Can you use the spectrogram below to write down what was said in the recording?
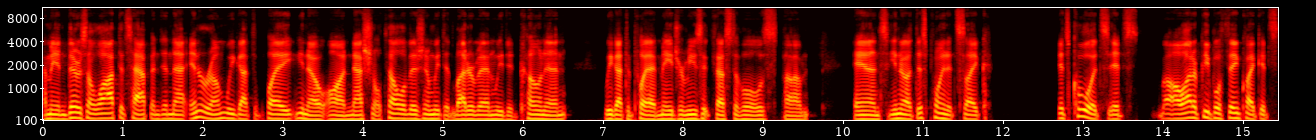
I mean, there's a lot that's happened in that interim. We got to play, you know, on national television. We did Letterman, we did Conan, we got to play at major music festivals. Um, and you know, at this point, it's like it's cool. It's it's a lot of people think like it's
